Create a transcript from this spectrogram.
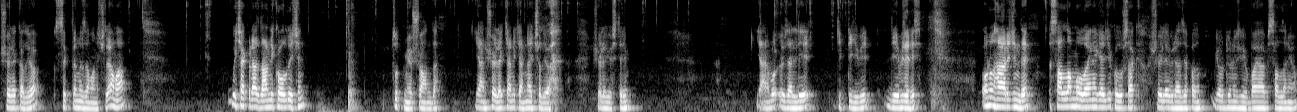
şöyle kalıyor. Sıktığınız zaman açılıyor ama bıçak biraz dandik olduğu için tutmuyor şu anda. Yani şöyle kendi kendine açılıyor. şöyle göstereyim. Yani bu özelliği gitti gibi diyebiliriz. Onun haricinde sallanma olayına gelecek olursak şöyle biraz yapalım. Gördüğünüz gibi bayağı bir sallanıyor.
